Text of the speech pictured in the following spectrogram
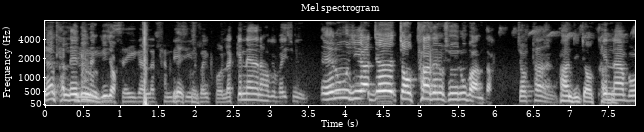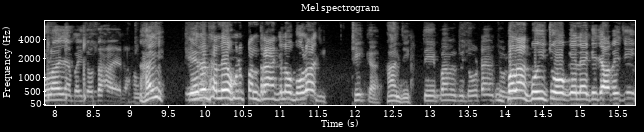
ਚਾਹੇ ਥੱਲੇ ਦੀ ਨੰਗੀ ਜਾਓ। ਸਹੀ ਗੱਲ ਆ ਠੰਡੀ ਦੇਖੋ ਬਾਈ ਫੁੱਲ ਆ। ਕਿੰਨੇ ਦਿਨ ਹੋ ਗਏ ਬਾਈ ਸੂਈ ਨੂੰ? ਇਹਨੂੰ ਜੀ ਅੱਜ ਚੌਥਾ ਦਿਨ ਸੂਈ ਨੂੰ ਬੰਦਾ ਚੌਥਾ ਦਿਨ। ਹਾਂਜੀ ਚੌਥਾ ਦਿਨ। ਕਿੰਨਾ ਬੋਲਾ ਜਾਂ ਬਾਈ ਦੁੱਧ ਹਾਜ਼ਰ ਹੁਣ? ਹੈ ਜੀ ਇਹਦੇ ਥੱਲੇ ਹੁਣ 15 ਕਿਲੋ ਬੋਲਾ ਜੀ। ਠੀਕ ਆ। ਹਾਂਜੀ। ਤੇ ਭਾਵੇਂ ਕੋਈ ਦੋ ਟਾਈਮ ਚੋਲ ਭਲਾ ਕੋਈ ਚੋਕ ਕੇ ਲੈ ਕੇ ਜਾਵੇ ਜੀ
